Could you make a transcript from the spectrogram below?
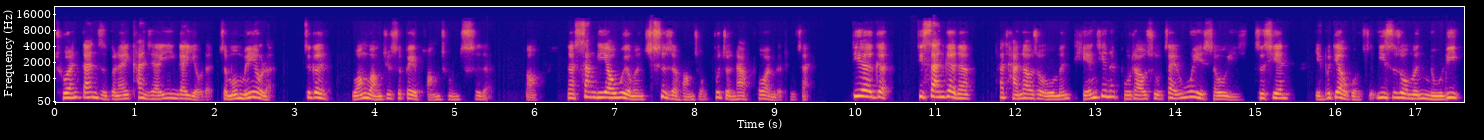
突然单子本来看起来应该有的，怎么没有了？这个往往就是被蝗虫吃的啊。那上帝要为我们斥责蝗虫，不准他破坏我们的土产。第二个、第三个呢？他谈到说，我们田间的葡萄树在未收以之前也不掉果子，意思说我们努力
